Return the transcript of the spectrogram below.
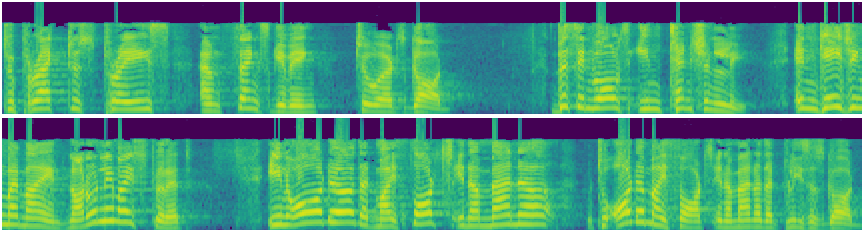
to practice praise and thanksgiving towards God. This involves intentionally engaging my mind, not only my spirit, in order that my thoughts in a manner, to order my thoughts in a manner that pleases God.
